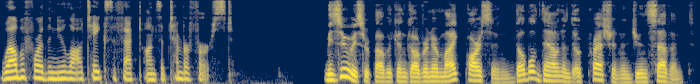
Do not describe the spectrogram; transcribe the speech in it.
well before the new law takes effect on September 1st. Missouri's Republican Governor Mike Parson doubled down on the oppression on June 7th.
